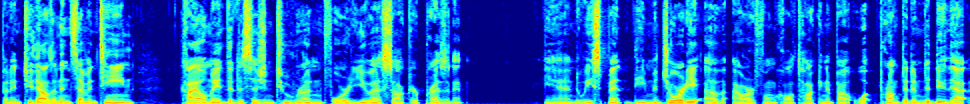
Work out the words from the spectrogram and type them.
But in 2017, Kyle made the decision to run for U.S. Soccer president. And we spent the majority of our phone call talking about what prompted him to do that,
